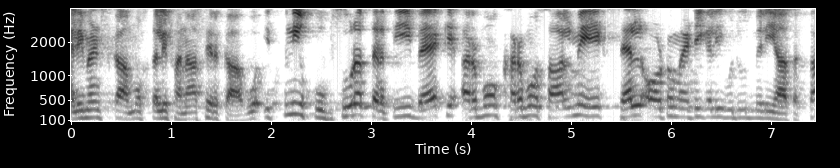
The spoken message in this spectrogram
ایلیمنٹس کا مختلف عناصر کا وہ اتنی خوبصورت ترتیب ہے کہ اربوں کھربوں سال میں ایک سیل آٹومیٹیکلی وجود میں نہیں آ سکتا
